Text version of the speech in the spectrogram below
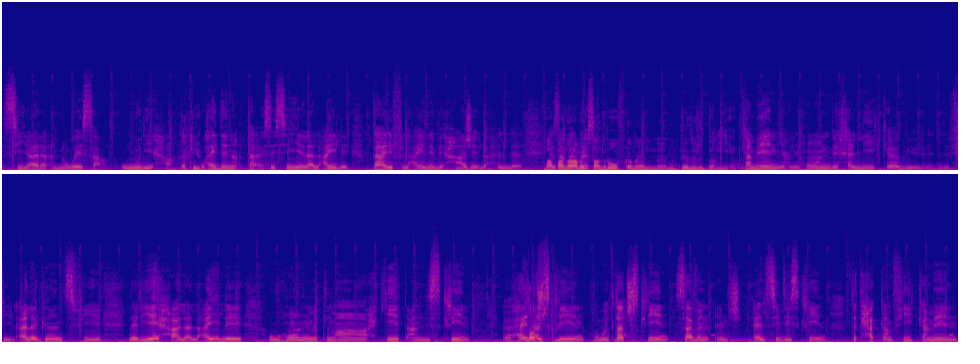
السيارة إنه واسعة ومريحة. أكيد. وهيدي نقطة أساسية للعائله بتعرف العائله بحاجة لهال مع بانوراميك سان روف كمان ممتازة جدا. كمان يعني هون بخليك في ال elegance في الرياحة للعائله وهون مثل ما حكيت عن ال screen. هيدا ال screen هو touch screen 7 inch LCD screen بتتحكم فيه كمان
